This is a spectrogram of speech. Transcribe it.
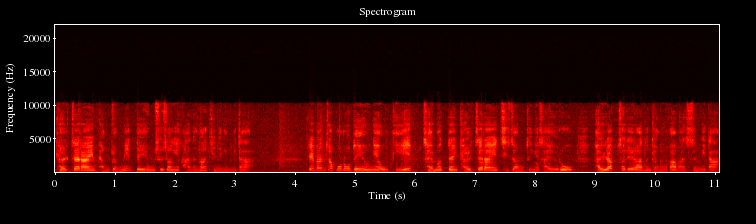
결제 라인 변경 및 내용 수정이 가능한 기능입니다. 일반적으로 내용의 오기입, 잘못된 결제 라인 지정 등의 사유로 반려 처리를 하는 경우가 많습니다.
